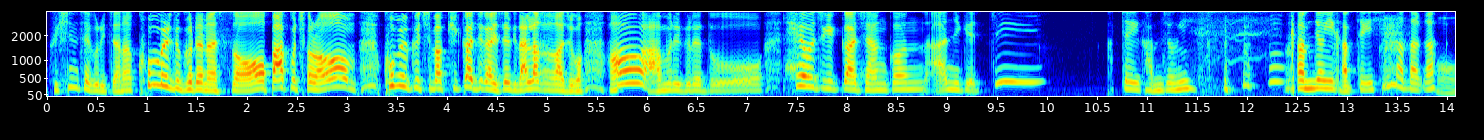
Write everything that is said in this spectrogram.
그 흰색으로 있잖아. 콧물도 그려놨어. 빠꾸처럼. 콧물 끝이 막 귀까지 가 있어. 이렇게 날아가가지고. 아 아무리 그래도 헤어지기까지 한 건 아니겠지? 갑자기 감정이 감정이 갑자기 신나다가. 어.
